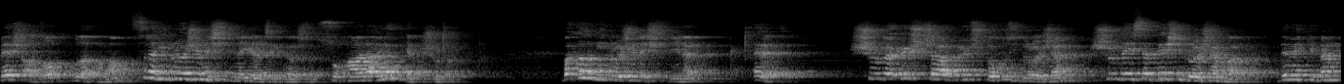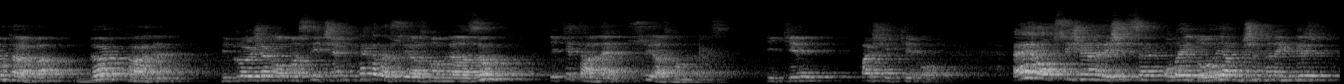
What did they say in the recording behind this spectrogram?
5 azot. Bu da tamam. Sıra hidrojen eşitliğine gelecek arkadaşlar. Su hala yok ya şurada. Bakalım hidrojen eşitliğine. Evet. Şurada 3 çarpı 3 9 hidrojen. Şurada ise 5 hidrojen var. Demek ki ben bu tarafa 4 tane hidrojen olması için ne kadar su yazmam lazım? 2 tane su yazmam lazım. 2 H2O. Eğer oksijenler eşitse olayı doğru yapmışım demektir.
